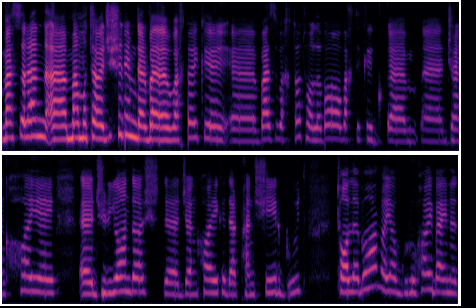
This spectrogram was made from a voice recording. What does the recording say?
مثلا ما متوجه شدیم در وقتایی که بعضی وقتا طالبا وقتی که جنگ های جریان داشت جنگ هایی که در پنشیر بود طالبان و یا گروه های بین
